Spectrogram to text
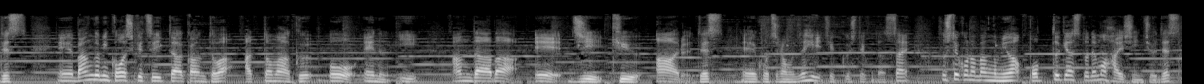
です。えー、番組公式ツイッターアカウントは、アットマーク one アンダーバー AGQR です、えー、こちらもぜひチェックしてください。そしてこの番組は、ポッドキャストでも配信中です。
